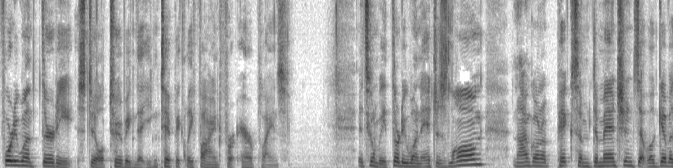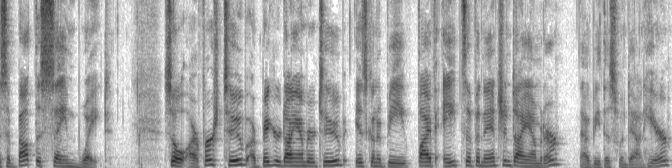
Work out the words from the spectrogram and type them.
4130 steel tubing that you can typically find for airplanes. It's going to be 31 inches long, and I'm going to pick some dimensions that will give us about the same weight. So our first tube, our bigger diameter tube, is going to be 5 eighths of an inch in diameter. That would be this one down here.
